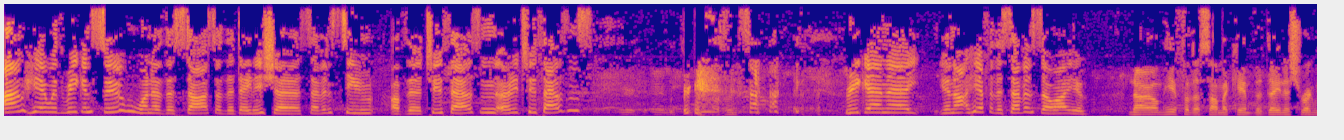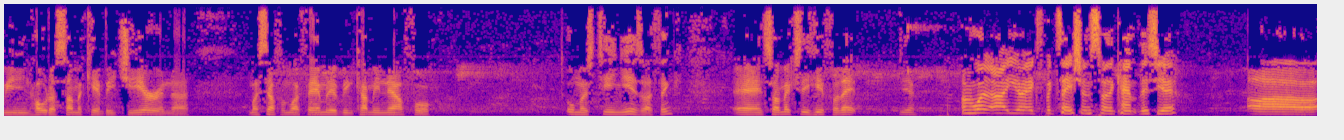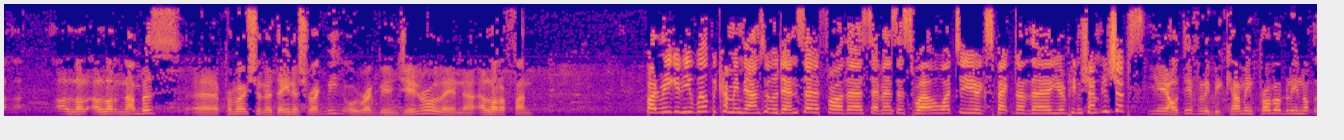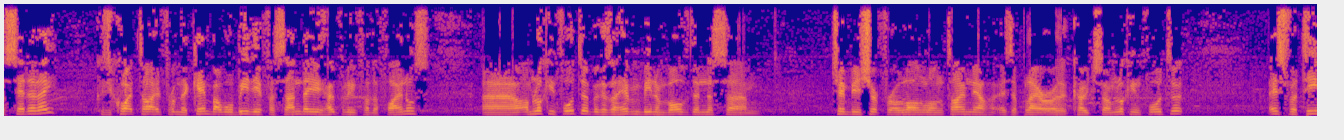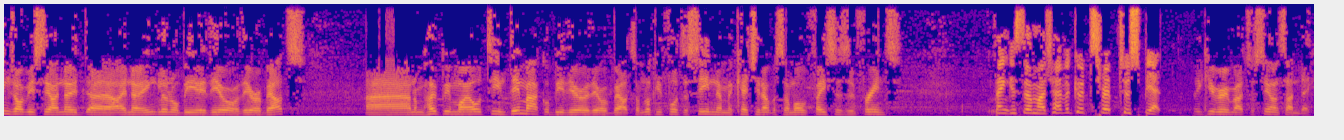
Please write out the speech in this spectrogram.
I'm here with Regan Sue, one of the stars of the Danish uh, sevens team of the 2000, early 2000s. Regan, uh, you're not here for the sevens, though, are you? No, I'm here for the summer camp. The Danish Rugby Union hold a summer camp each year, and uh, myself and my family have been coming now for almost 10 years, I think. And so I'm actually here for that. Yeah. And what are your expectations for the camp this year? Uh, a lot, a lot of numbers, uh, promotion of Danish rugby or rugby in general, and uh, a lot of fun. But Regan, you will be coming down to Odense for the sevens as well. What do you expect of the European Championships? Yeah, I'll definitely be coming. Probably not the Saturday because you're quite tired from the camp, but we'll be there for Sunday, hopefully for the finals. Uh, I'm looking forward to it because I haven't been involved in this um, championship for a long, long time now as a player or a coach, so I'm looking forward to it. As for teams, obviously, I know uh, I know England will be there or thereabouts. Uh, and I'm hoping my old team Denmark will be there or thereabouts. I'm looking forward to seeing them and catching up with some old faces and friends. Thank you so much. Have a good trip to Spjald. Thank you very much. I'll see you on Sunday.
